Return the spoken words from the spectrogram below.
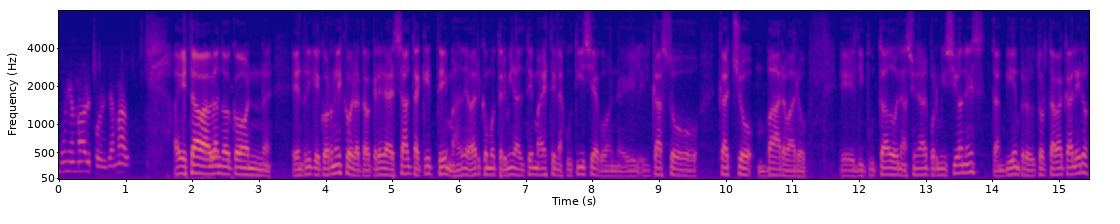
muy amable por el llamado. Ahí estaba hablando con Enrique Cornejo de la tabacalera de Salta. Qué tema, de a ver cómo termina el tema este en la justicia con el, caso Cacho Bárbaro, el diputado nacional por Misiones, también productor tabacalero.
